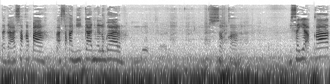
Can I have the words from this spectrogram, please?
Taga-asa ka pa Asa ka gikan nga lugar. Saka Bisaya ka,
